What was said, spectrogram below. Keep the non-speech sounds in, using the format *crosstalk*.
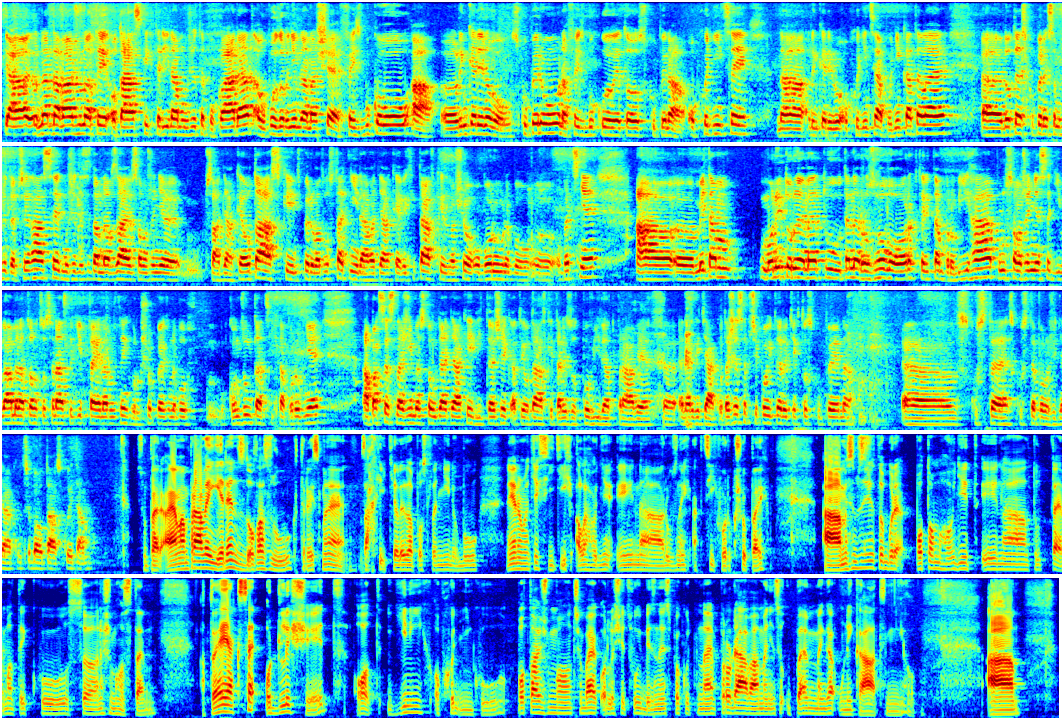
Já navážu na ty otázky, které nám můžete pokládat a upozorním na naše facebookovou a e, LinkedInovou skupinu. Na Facebooku je to skupina obchodníci, na LinkedInu obchodníci a podnikatelé. E, do té skupiny se můžete přihlásit, můžete si tam navzájem samozřejmě psát nějaké otázky, inspirovat ostatní, dávat nějaké vychytávky z vašeho oboru nebo e, obecně. A my tam monitorujeme tu, ten rozhovor, který tam probíhá, plus samozřejmě se díváme na to, co se nás lidi ptají na různých workshopech nebo v konzultacích a podobně. A pak se snažíme s tou udělat nějaký výtažek a ty otázky tady zodpovídat právě v energetiáku. Takže se připojte do těchto skupin a uh, zkuste, zkuste položit nějakou třeba otázku i tam. Super. A já mám právě jeden z dotazů, který jsme zachytili za poslední dobu, nejenom na těch sítích, ale hodně i na různých akcích, workshopech. A myslím si, že to bude potom hodit i na tu tématiku s naším hostem. A to je, jak se odlišit od jiných obchodníků, potažmo třeba jak odlišit svůj biznis, pokud neprodáváme něco úplně mega unikátního. A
